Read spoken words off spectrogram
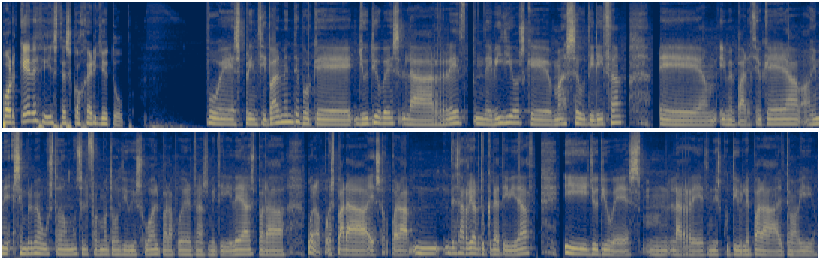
¿Por qué decidiste escoger YouTube? Pues principalmente porque YouTube es la red de vídeos que más se utiliza eh, y me pareció que era- a mí me- siempre me ha gustado mucho el formato audiovisual para poder transmitir ideas, para, bueno, pues para eso, para mm, desarrollar tu creatividad y YouTube es mm, la red indiscutible para el tema vídeo.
